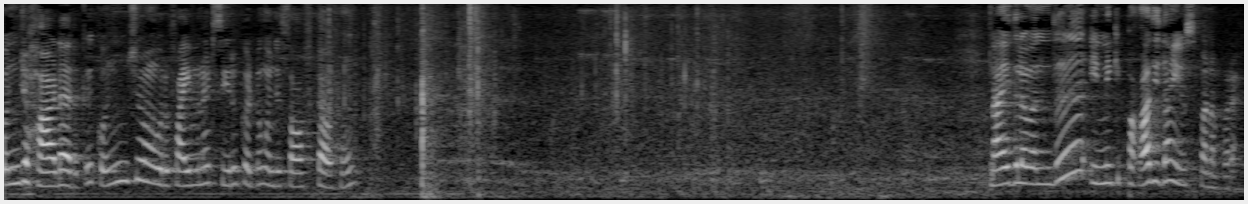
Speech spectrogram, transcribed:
கொஞ்சம் ஹார்டாக இருக்குது கொஞ்சம் ஒரு ஃபைவ் மினிட்ஸ் இருக்கட்டும். கொஞ்சம் சாஃப்ட் நான் இதில் வந்து இன்னைக்கு பாதி தான் யூஸ் பண்ண போகிறேன்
